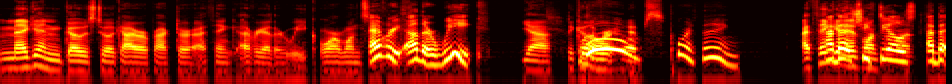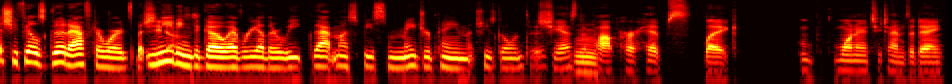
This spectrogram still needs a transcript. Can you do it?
Megan goes to a chiropractor, I think, every other week or once. a Every month. other week. Yeah, because of her hips. Poor thing. I think I it bet is she once a feels month. I bet she feels good afterwards, but She needing does. to go every other week, that must be some major pain that she's going through. She has to Mm. pop her hips like m- one or two times a day.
